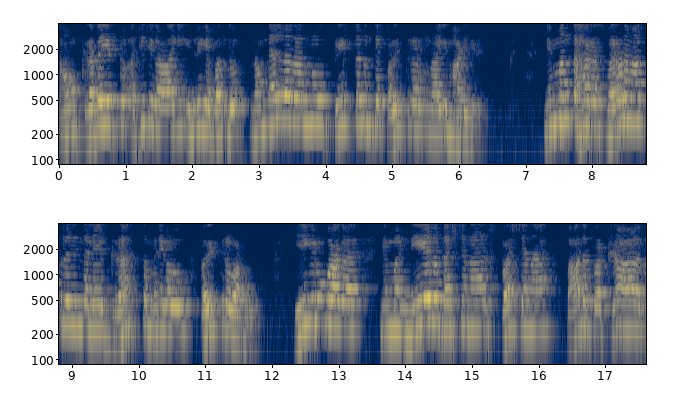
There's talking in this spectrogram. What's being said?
ನಾವು ಕೃಪೆಯಿಟ್ಟು ಅತಿಥಿಗಳಾಗಿ ಇಲ್ಲಿಗೆ ಬಂದು ನಮ್ಮೆಲ್ಲರನ್ನು ತೀರ್ಥನಂತೆ ಪವಿತ್ರರನ್ನಾಗಿ ಮಾಡಿದಿರಿ. ನಿಮ್ಮಂತಹ ಸ್ಮರಣ ಮಾತ್ರದಿಂದಲೇ ಗೃಹಸ್ಥ ಮನೆಗಳು ಪವಿತ್ರವಾಗುವು. ಹೀಗಿರುವಾಗ ನಿಮ್ಮ ನೇರ ದರ್ಶನ, ಸ್ಪರ್ಶನ, ಪಾದ ಪ್ರಕ್ಷಾಳನ,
